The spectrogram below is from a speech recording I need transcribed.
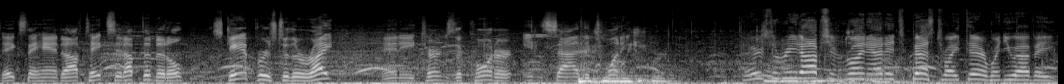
Takes the handoff, takes it up the middle, scampers to the right, and he turns the corner inside the 20. There's the read option run at its best right there when you have a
